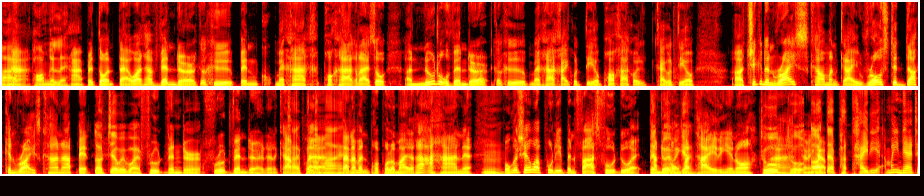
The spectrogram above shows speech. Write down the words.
มาอ่าพร้อมกันเลยอ่าเป็นต้น แต่ว่าถ้า vendor ก็คือเป็นแม่ค้าพ่อค้าก็ได้ so a noodle vendor ก็คือแม่ค้าขายก๋วยเตี๋ยวพ่อค้าขายขายก๋วยเตี๋ยวอ่า chicken and rice ข้าวมันไก่ roasted duck and rice ข้าวหน้าเป็ด เราเจอบ่อยๆ fruit vendor fruit vendor นะครับขายผลไม้แต่แต่นั้นมันผลไม้แต่ถ้าอาหารเนี่ยผมก็เชื่อว่าพวกนี้เป็น fast food ด้วยเป็นด้วยผัเหมือนกันผัดไทยอย่างเงี้ยเนาะถูกอ่าถูกใช่ไหมอ๋อครับแต่ผัดไทยนี่ไม่แน่ใจ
